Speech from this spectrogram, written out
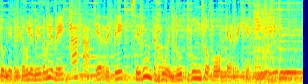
www.aarpsegundajuventud.org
